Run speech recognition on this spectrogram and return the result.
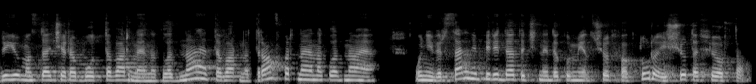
приема сдачи работ, товарная накладная, товарно-транспортная накладная, универсальный передаточный документ, счет фактура и счет оферта.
